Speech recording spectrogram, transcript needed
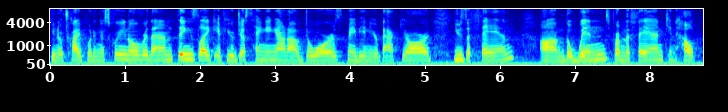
you know, try putting a screen over them. Things like if you're just hanging out outdoors, maybe in your backyard, use a fan. Um, the wind from the fan can help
